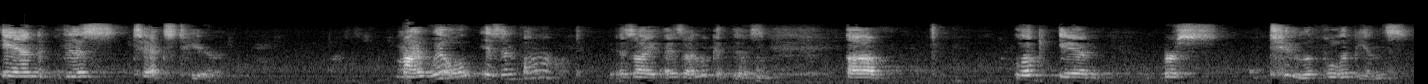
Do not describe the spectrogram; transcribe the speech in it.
in this text here. My will is involved as I as I look at this. Um, look in verse two of Philippians.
